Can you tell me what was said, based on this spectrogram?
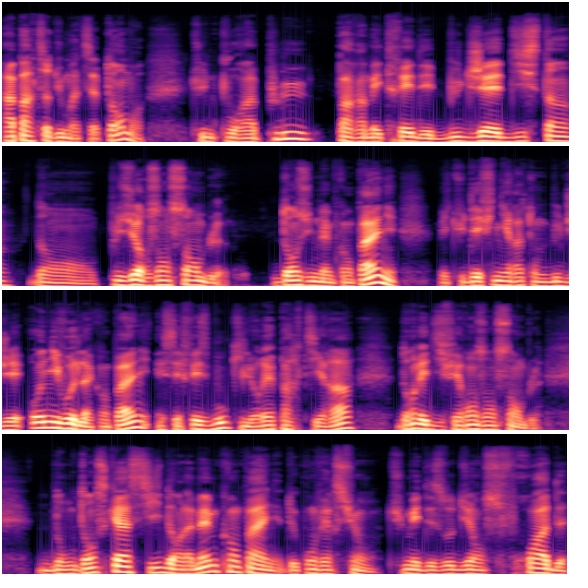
à partir du mois de septembre, tu ne pourras plus paramétrer des budgets distincts dans plusieurs ensembles dans une même campagne, mais tu définiras ton budget au niveau de la campagne et c'est Facebook qui le répartira dans les différents ensembles. Donc dans ce cas, si dans la même campagne de conversion, tu mets des audiences froides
